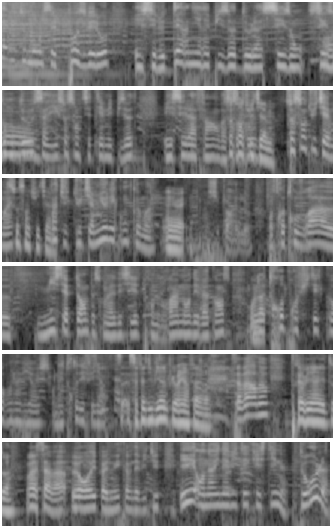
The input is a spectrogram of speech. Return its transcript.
Salut tout le monde, c'est Pause Vélo et c'est le dernier épisode de la saison. Saison Oh. 2, ça y est, 67e épisode et c'est la fin. On va se retrouver- 68ème. 68e, ouais. 68ème. Ah, tu, tu tiens mieux les comptes que moi. Eh ouais. Ah, je suis pas réglo. On se retrouvera euh, mi-septembre parce qu'on a décidé de prendre vraiment des vacances. On Oui. a trop profité de coronavirus. On est trop défaillants. Ça, ça fait du bien de plus rien faire. ouais. Ça va Arnaud? Très bien, et toi? Ouais, ça va. Heureux, épanoui comme d'habitude. Et on a une invitée, Christine. Tout roule?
